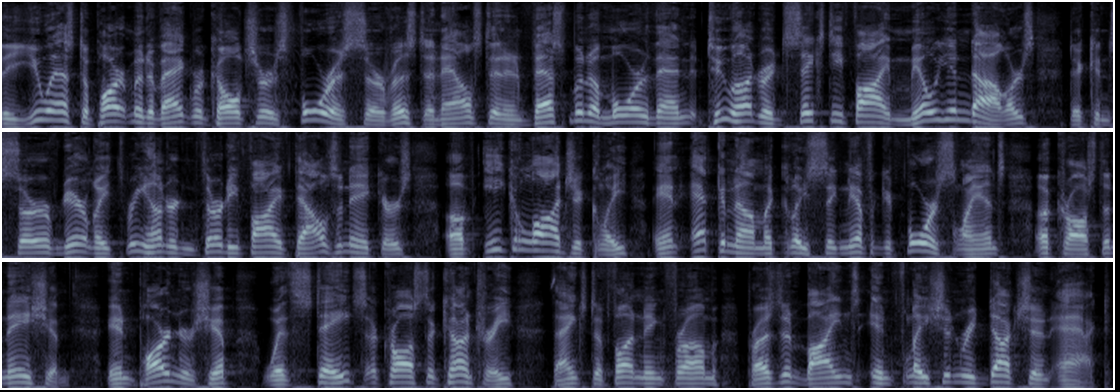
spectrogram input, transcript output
The U.S. Department of Agriculture's Forest Service announced an investment of more than $265 million to conserve nearly 335,000 acres of ecologically and economically significant forest lands across the nation, in partnership with states across the country, thanks to funding from President Biden's Inflation Reduction Act.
